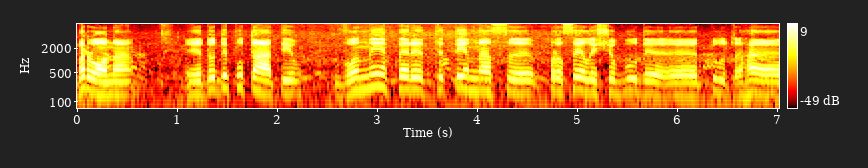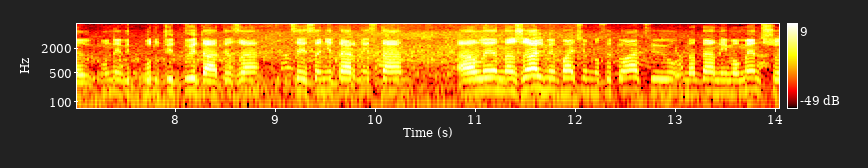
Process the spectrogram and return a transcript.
барона, е, до депутатів. Вони перед тим нас е, просили, що буде е, тут, вони від- будуть відповідати за цей санітарний стан. Але, на жаль, ми бачимо ситуацію на даний момент, що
